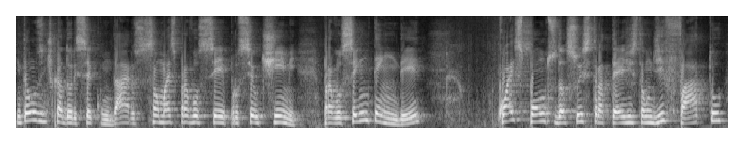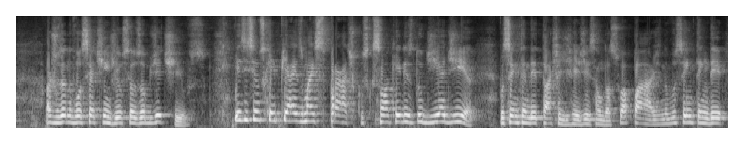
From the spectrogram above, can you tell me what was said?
Então os indicadores secundários são mais para você, para o seu time, para você entender quais pontos da sua estratégia estão de fato ajudando você a atingir os seus objetivos. E existem os KPIs mais práticos, que são aqueles do dia a dia. Você entender taxa de rejeição da sua página, você entender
